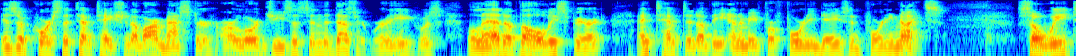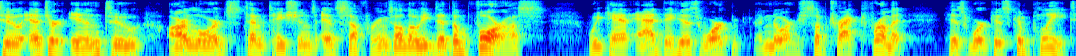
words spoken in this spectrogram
is, of course, the temptation of our Master, our Lord Jesus, in the desert, where he was led of the Holy Spirit and tempted of the enemy for 40 days and 40 nights. So we too enter into our Lord's temptations and sufferings, although he did them for us. We can't add to his work nor subtract from it. His work is complete.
